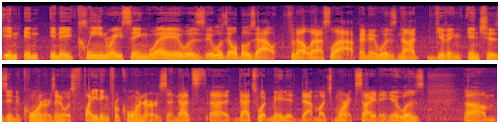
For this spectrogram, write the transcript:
in, in in a clean racing way, it was it was elbows out for that last lap, and it was not giving inches into corners, and it was fighting for corners, and that's uh, that's what made it that much more exciting. It was um,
